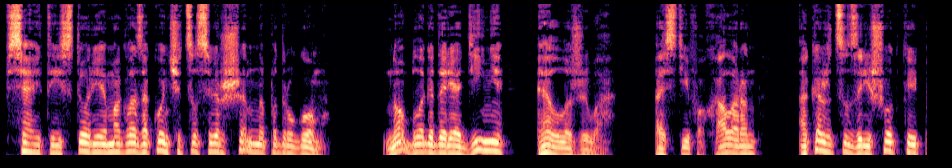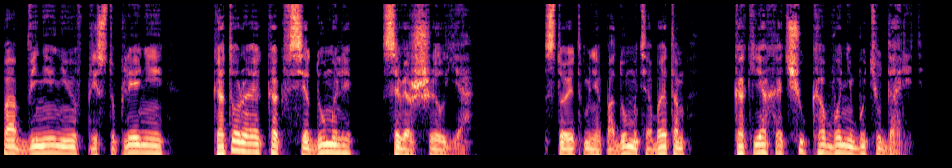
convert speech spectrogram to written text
вся эта история могла закончиться совершенно по-другому. Но благодаря Дине Элла жива, а Стив О'Халлоран окажется за решеткой по обвинению в преступлении, которое, как все думали, совершил я. Стоит мне подумать об этом, как я хочу кого-нибудь ударить.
